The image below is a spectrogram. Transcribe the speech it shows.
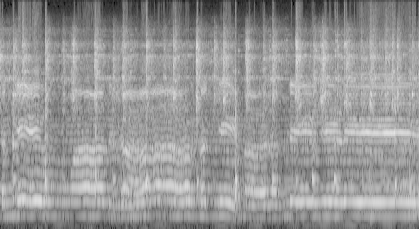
ਸੰਦੇਵ ਮਾਤ ਕਾ ਸੱਚੇ ਹਰ ਦੇ ਜਿਹੜੇ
